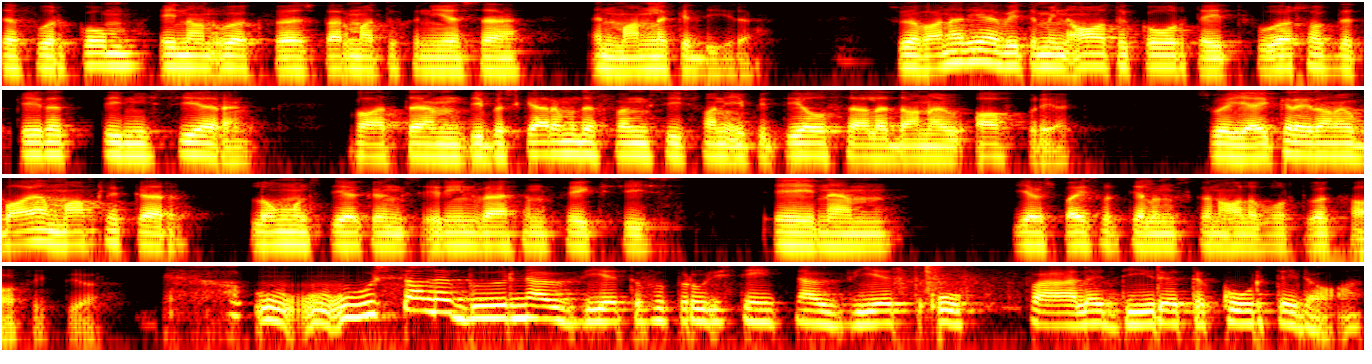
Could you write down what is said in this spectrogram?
te voorkom en dan ook vir spermatogenese in manlike diere. So wanneer jy Vitamiin A tekort het, veroorsaak dit keratinisering wat ehm um, die beskermende funksies van die epiteelselle dan nou afbreek. So jy kry dan nou baie makliker longontstekings, urineweginfeksies en ehm um, jou spysverteringskanale word ook geaffekteer. Hoe hoe sal 'n boer nou weet of 'n produsent nou weet of hulle diere tekort het daaraan?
